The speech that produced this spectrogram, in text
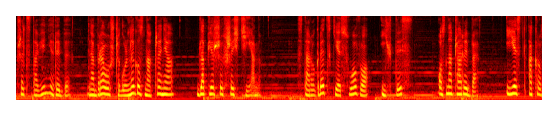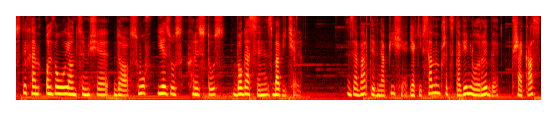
Przedstawienie ryby nabrało szczególnego znaczenia dla pierwszych chrześcijan. Starogreckie słowo ichtys oznacza rybę i jest akrostychem odwołującym się do słów Jezus Chrystus, Boga Syn, Zbawiciel. Zawarty w napisie, jak i w samym przedstawieniu ryby przekaz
